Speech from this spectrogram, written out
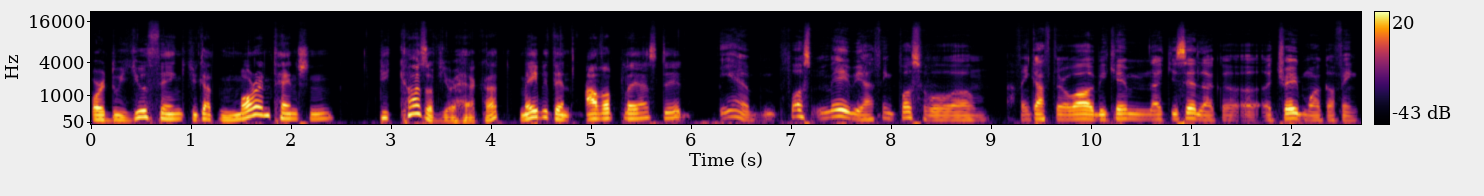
or do you think you got more attention because of your haircut, maybe than other players did? Yeah, poss- maybe. I think possible. Um, I think after a while it became, like you said, like a, a, a trademark. I think,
